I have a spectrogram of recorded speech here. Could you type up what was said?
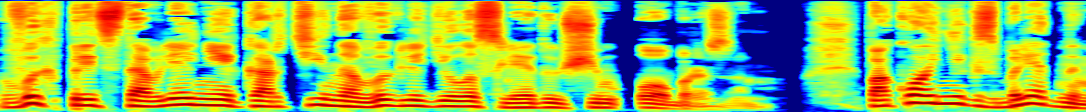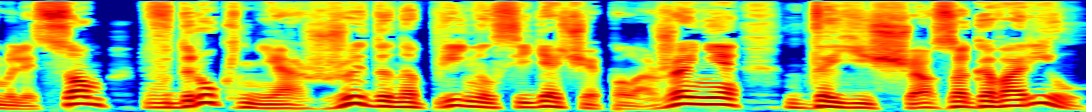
В их представлении картина выглядела следующим образом. Покойник с бледным лицом вдруг неожиданно принял сидячее положение, да еще заговорил.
